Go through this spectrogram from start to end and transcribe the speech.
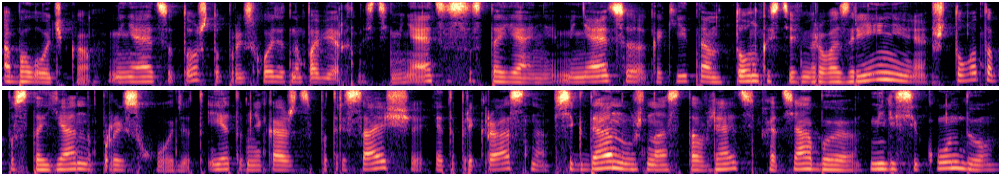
оболочка, меняется то, что происходит на поверхности, меняется состояние, меняются какие-то тонкости в мировоззрении, что-то постоянно происходит. И это, мне кажется, потрясающе, это прекрасно. Всегда нужно оставлять хотя бы миллисекунду,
